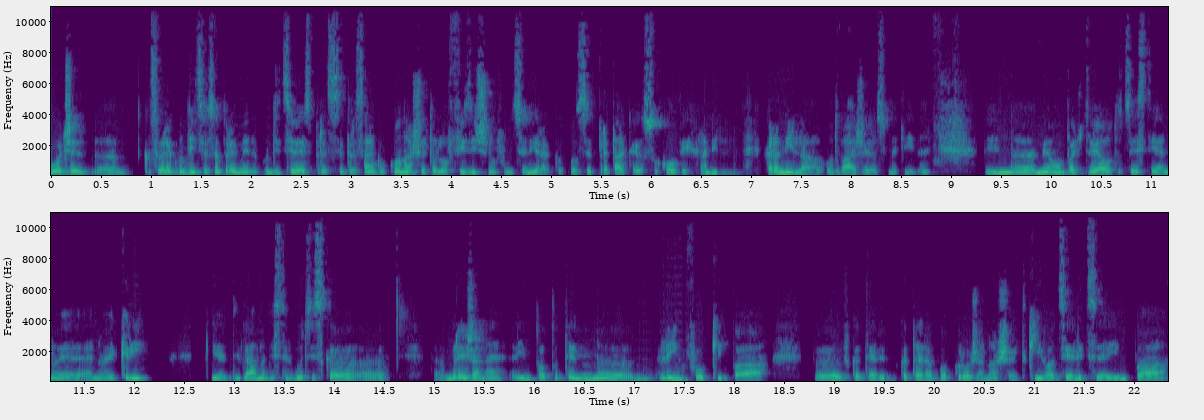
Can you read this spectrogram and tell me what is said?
Mogoče, uh, ko sem rekel kondicijo, sem premenil. Kondicijo je pred, si predstavljam, kako naše telo fizično funkcionira, kako se pretakajo sokovi, hranil, hranila odvažajo smeti. Ne. In uh, mi imamo pač dve avtocesti, eno je, eno je kri, ki je glavna distribucijska uh, mreža, ne? in pa potem uh, limfo, ki pa, uh, v kateri, katera bo okrožena še tkiva, celice in pa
